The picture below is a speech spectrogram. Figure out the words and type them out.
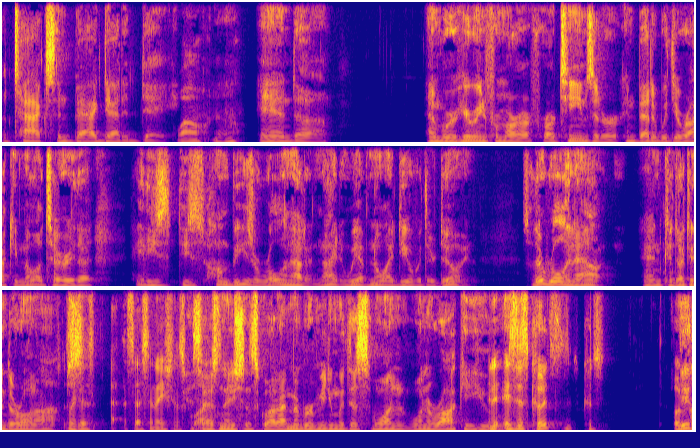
attacks in Baghdad a day Wow. Yeah. and uh, and we're hearing from our our teams that are embedded with the Iraqi military that hey these these Humvees are rolling out at night and we have no idea what they're doing, so they're rolling out and conducting their own ops. Like an assassination squad. assassination squad. I remember meeting with this one one Iraqi who And is this Quds? Quds? these, Quds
